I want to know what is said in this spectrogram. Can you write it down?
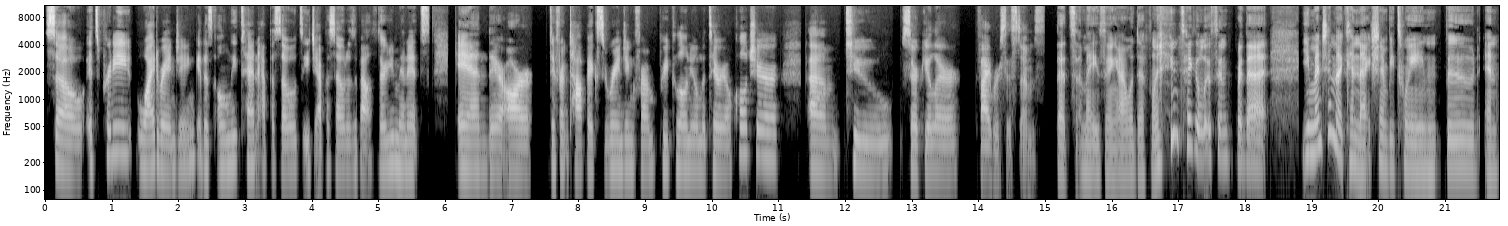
So it's pretty wide ranging. It is only 10 episodes. Each episode is about 30 minutes, and there are different topics ranging from pre colonial material culture um, to circular fiber systems. That's amazing. I will definitely take a listen for that. You mentioned the connection between food and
